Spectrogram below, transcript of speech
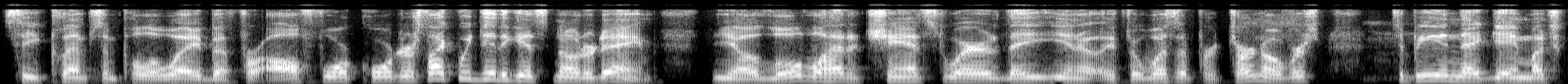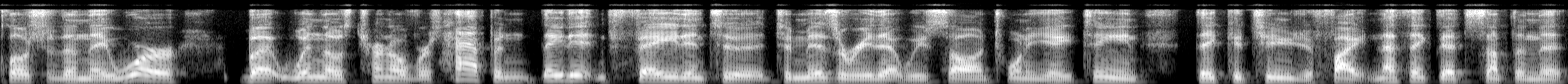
see Clemson pull away, but for all four quarters, like we did against Notre Dame. You know, Louisville had a chance where they, you know, if it wasn't for turnovers, to be in that game much closer than they were. But when those turnovers happened, they didn't fade into to misery that we saw in 2018. They continued to fight, and I think that's something that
